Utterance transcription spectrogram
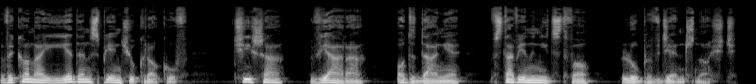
Wykonaj jeden z pięciu kroków. Cisza, wiara, oddanie, wstawiennictwo lub wdzięczność.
